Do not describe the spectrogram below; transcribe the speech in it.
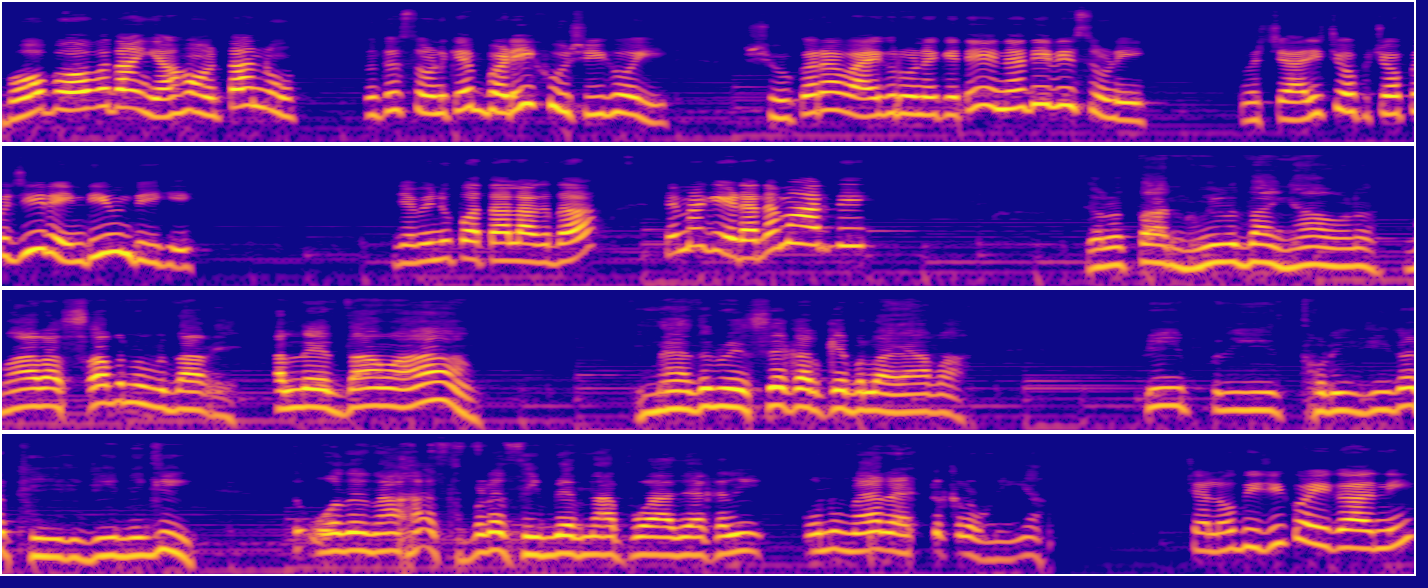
ਬਹੁਤ ਬਹੁਤ ਵਧਾਈਆਂ ਹੋਣ ਤੁਹਾਨੂੰ। ਮੈਨੂੰ ਤੇ ਸੁਣ ਕੇ ਬੜੀ ਖੁਸ਼ੀ ਹੋਈ। ਸ਼ੁਕਰ ਆ ਵਾਹਿਗੁਰੂ ਨੇ ਕਿਤੇ ਇਹਨਾਂ ਦੀ ਵੀ ਸੁਣੀ। ਵਿਚਾਰੀ ਚੁੱਪ ਚੁੱਪ ਜੀ ਰਹਿੰਦੀ ਹੁੰਦੀ ਸੀ। ਜੇ ਮੈਨੂੰ ਪਤਾ ਲੱਗਦਾ ਤੇ ਮੈਂ ਗੇੜਾ ਨਾ ਮਾਰਦੀ। ਚਲੋ ਤੁਹਾਨੂੰ ਵੀ ਵਧਾਈਆਂ ਹੋਣ ਮਹਾਰਾਜ ਸਭ ਨੂੰ ਵਧਾਵੇ। ਅੱਲੇ ਇਦਾਂ ਵਾ ਮੈਂ ਤੈਨੂੰ ਇਸੇ ਕਰਕੇ ਬੁਲਾਇਆ ਵਾ ਵੀ ਪ੍ਰੀਤ ਥੋੜੀ ਜੀ ਨਾ ਠੀਕ ਜੀ ਨਹੀਂਗੀ ਤੇ ਉਹਦੇ ਨਾਲ ਹੱਥ ਬੜੇ ਸੀ ਮੇਰੇ ਨਾਲ ਪਵਾ ਦਿਆ ਕਰੀ ਉਹਨੂੰ ਮੈਂ ਰੈਸਟ ਕਰਾਉਣੀ ਆ। ਚਲੋ ਬੀਜੀ ਕੋਈ ਗੱਲ ਨਹੀਂ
